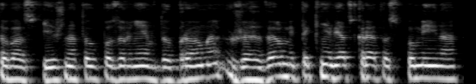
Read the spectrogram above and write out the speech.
to vás tiež na to upozorňujem v dobrom, že veľmi pekne viackrát to spomína,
